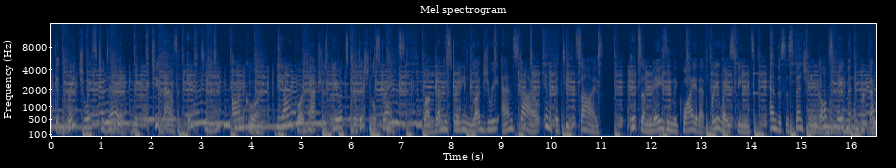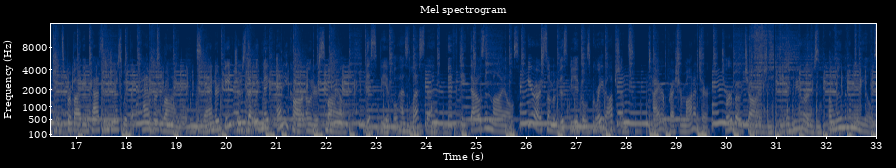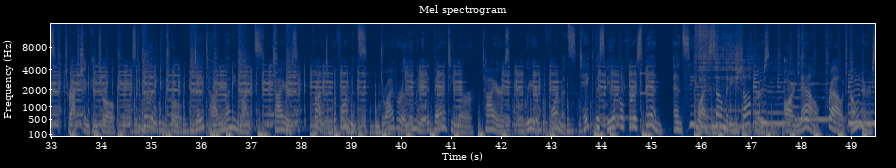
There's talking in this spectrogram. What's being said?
Make a great choice today with the 2018 Encore. The Encore captures Buick's traditional strengths while demonstrating luxury and style in a petite size. It's amazingly quiet at freeway speeds, and the suspension engulfs pavement imperfections, providing passengers with a pampered ride. Standard features that would make any car owner smile. This vehicle has less than 50,000 miles. Here are some of this vehicle's great options. Tire pressure monitor, turbocharged, heated mirrors, aluminum wheels, traction control, stability control, daytime running lights, tires, front performance, driver illuminated vanity mirror, tires, rear performance. Take this vehicle for a spin and see why so many shoppers are now proud owners.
